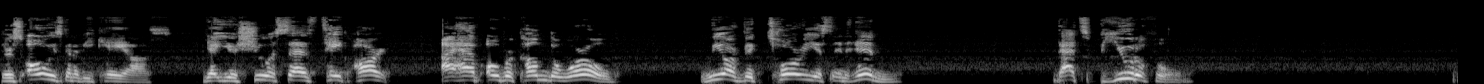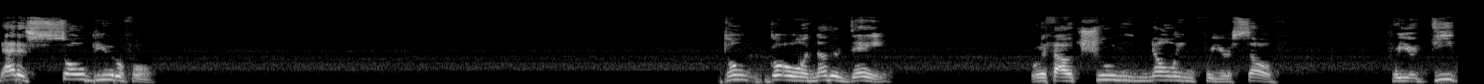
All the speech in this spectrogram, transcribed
There's always going to be chaos. Yet Yeshua says, Take heart. I have overcome the world. We are victorious in Him. That's beautiful. That is so beautiful. Don't go another day without truly knowing for yourself, for your deep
